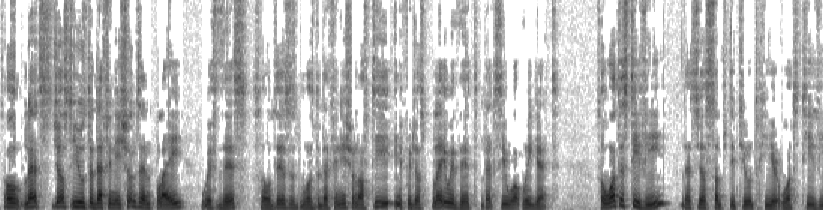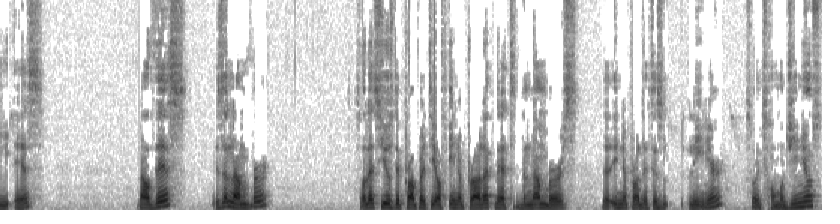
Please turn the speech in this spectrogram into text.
So let's just use the definitions and play with this. So this was the definition of T. If we just play with it, let's see what we get. So what is TV? Let's just substitute here what TV is. Now this is a number. So let's use the property of inner product that the numbers, the inner product is linear, so it's homogeneous.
